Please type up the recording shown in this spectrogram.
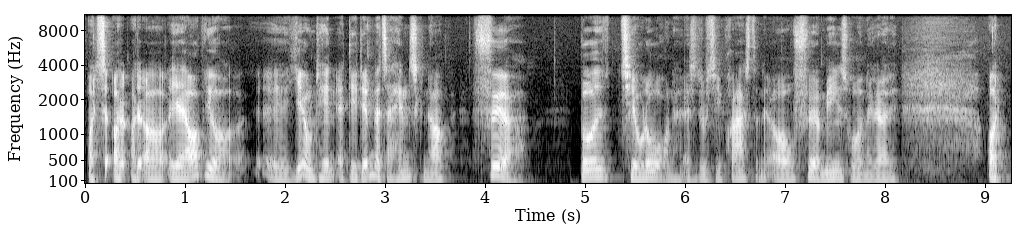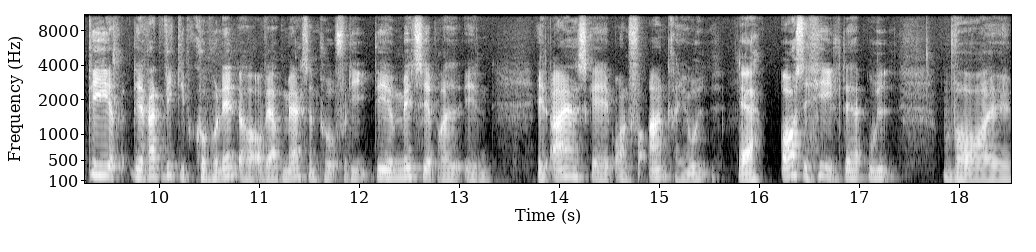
Og, og, og jeg oplever øh, jævnt hen, at det er dem, der tager handsken op, før både teologerne, altså det vil sige præsterne, og før meningsrådene gør det. Og det er, det er ret vigtige komponenter at være opmærksom på, fordi det er med til at brede en, et ejerskab og en forankring ud. Ja. Også helt derud, hvor, øh,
